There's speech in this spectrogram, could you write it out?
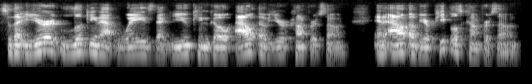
So that you're looking at ways that you can go out of your comfort zone and out of your people's comfort zone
